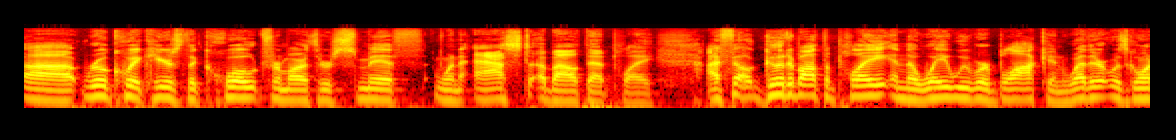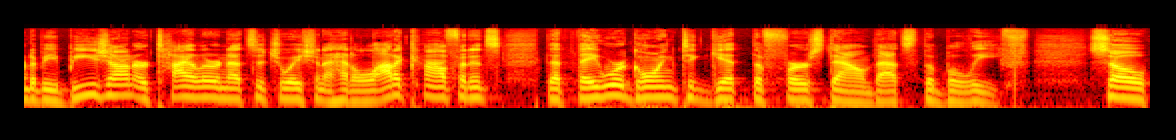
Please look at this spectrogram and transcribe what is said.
Uh, real quick, here's the quote from Arthur Smith when asked about that play. I felt good about the play and the way we were blocking. Whether it was going to be Bijan or Tyler in that situation, I had a lot of confidence that they were going to get the first down. That's the belief. So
